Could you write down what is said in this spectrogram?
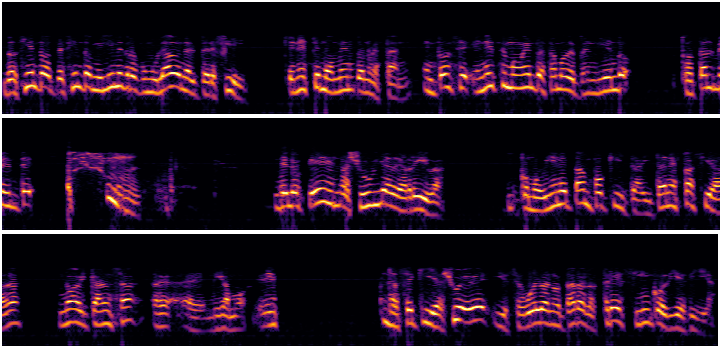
200 o 300 milímetros acumulados en el perfil, que en este momento no están. Entonces, en este momento estamos dependiendo totalmente de lo que es la lluvia de arriba. Y como viene tan poquita y tan espaciada, no alcanza, eh, eh, digamos, la sequía llueve y se vuelve a notar a los 3, 5, 10 días,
